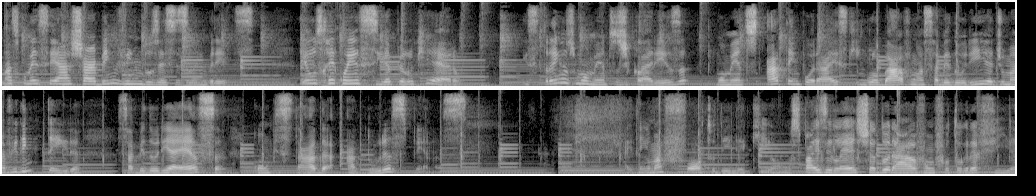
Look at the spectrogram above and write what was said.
mas comecei a achar bem-vindos esses lembretes. Eu os reconhecia pelo que eram. Estranhos momentos de clareza, momentos atemporais que englobavam a sabedoria de uma vida inteira, sabedoria essa conquistada a duras penas. Tem uma foto dele aqui, ó. Os pais de Leste adoravam fotografia.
